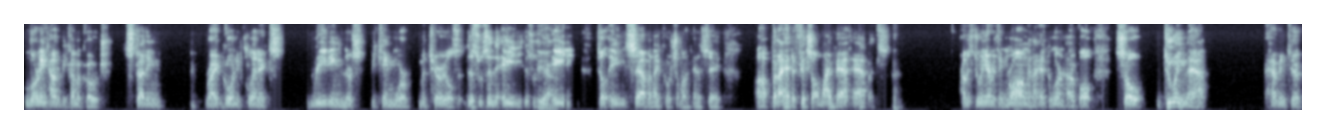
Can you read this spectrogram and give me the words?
learning how to become a coach, studying, right, going to clinics, reading. There's became more materials. This was in the 80s. This was yeah. from 80 till 87. I coached at Montana State. Uh, but I had to fix all my bad habits. I was doing everything wrong and I had to learn how to vault. So doing that, having to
